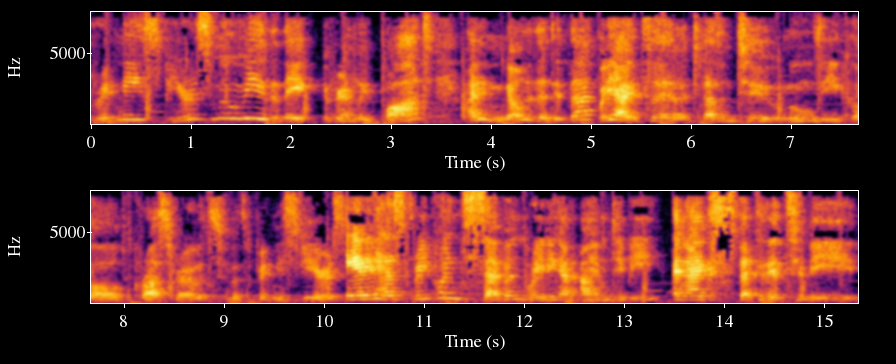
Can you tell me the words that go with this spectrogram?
Britney Spears movie that they apparently bought. I didn't know that they did that, but yeah, it's a 2002 movie called Crossroads with Britney Spears, and it has 3.7 rating on IMDb, and I expected it to be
